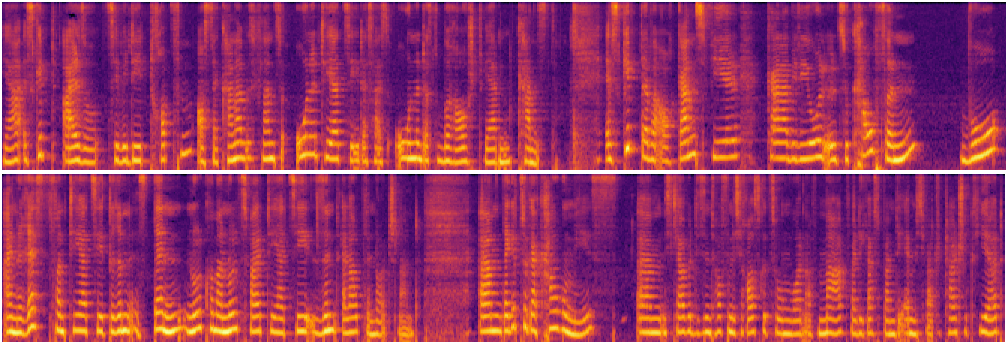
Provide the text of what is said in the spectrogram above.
Ja, es gibt also CBD-Tropfen aus der Cannabispflanze ohne THC, das heißt ohne, dass du berauscht werden kannst. Es gibt aber auch ganz viel Cannabidiolöl zu kaufen, wo ein Rest von THC drin ist. Denn 0,02 THC sind erlaubt in Deutschland. Ähm, da gibt es sogar Kaugummis. Ähm, ich glaube, die sind hoffentlich rausgezogen worden auf dem Markt, weil die gab es beim DM. Ich war total schockiert.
